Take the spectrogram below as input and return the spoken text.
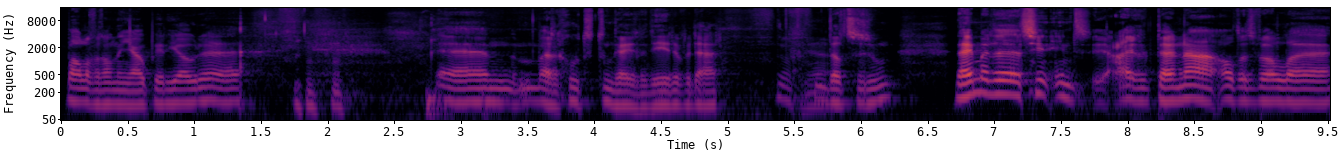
Behalve dan in jouw periode. eh. Ehm, maar goed, toen degradeerden we daar. Ja. Dat seizoen. Nee, maar de, in, eigenlijk daarna altijd wel... eh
